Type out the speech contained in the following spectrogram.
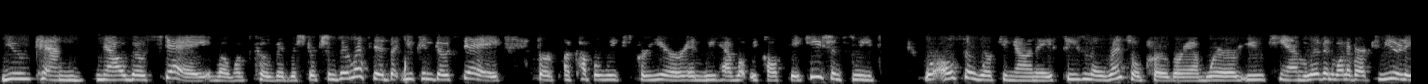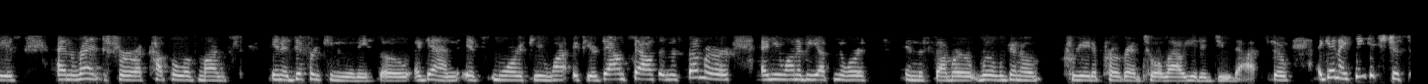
you can now go stay. Well, once COVID restrictions are lifted, but you can go stay for a couple weeks per year. And we have what we call staycation suites. We're also working on a seasonal rental program where you can live in one of our communities and rent for a couple of months in a different community. So again, it's more if you want, if you're down south in the summer and you want to be up north in the summer, we're going to create a program to allow you to do that. So again, I think it's just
